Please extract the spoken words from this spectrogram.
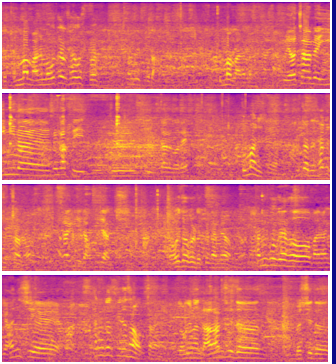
저 돈만 많으면 호텔 살고 싶어요. 한국보다. 돈만 많으면. 여차하면 이민할 생각도 이- 들수 있다는 거네 돈만 있으면. 진짜 내 살기 좋지 않아? 살기 나쁘지 않지 어디서 그걸 느끼냐면 한국에서 만약에 1시에 한국 뛰는 사람 없잖아요. 여기는 낮 1시든 몇 시든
